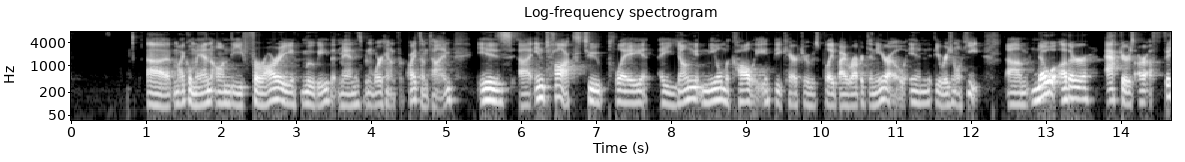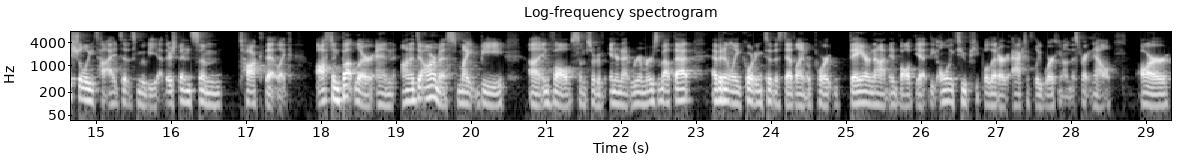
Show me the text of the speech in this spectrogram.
uh, Michael Mann on the Ferrari movie that Mann has been working on for quite some time, is uh, in talks to play a young Neil McCauley, the character who's played by Robert De Niro in the original Heat. Um, no other actors are officially tied to this movie yet. There's been some talk that like Austin Butler and Ana de Armas might be uh, involved. Some sort of internet rumors about that. Evidently, according to this deadline report, they are not involved yet. The only two people that are actively working on this right now are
